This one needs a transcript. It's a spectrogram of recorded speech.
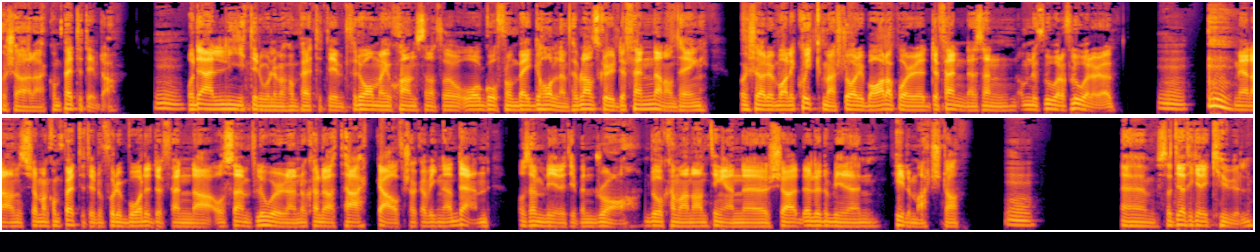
få köra competitive då. Mm. Och det är lite roligt med competitive, för då har man ju chansen att få att gå från bägge hållen, för ibland ska du ju defenda någonting. Och kör du en vanlig quick match, då har du bara på dig defender, sen om du förlorar, förlorar du. Mm. Medan kör man competitive, då får du både defenda och sen förlorar du den, då kan du attacka och försöka vinna den. Och sen blir det typ en draw. Då kan man antingen uh, köra, eller då blir det en till match då. Mm. Eh, Så att jag tycker det är kul.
